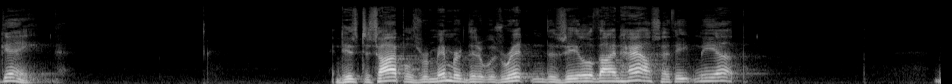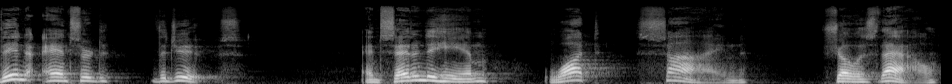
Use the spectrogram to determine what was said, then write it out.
gain. And his disciples remembered that it was written, The zeal of thine house hath eaten me up. Then answered the Jews and said unto him, What sign showest thou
